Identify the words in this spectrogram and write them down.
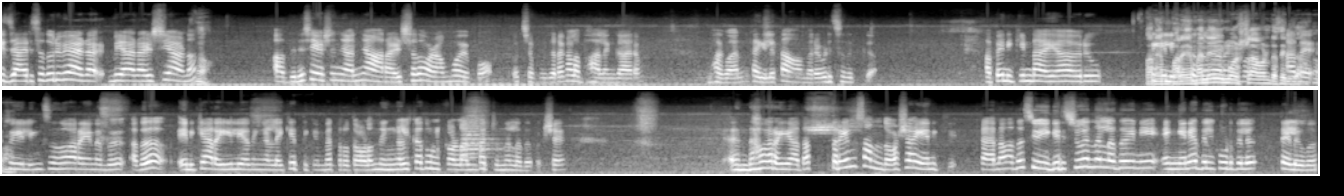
വിചാരിച്ചത് ഒരു വ്യാഴ വ്യാഴാഴ്ചയാണ്. അതിനുശേഷം ഞാൻ ഞായറാഴ്ച തൊഴാൻ പോയപ്പോ ഉച്ചപൂജയുടെ കളഭാലങ്കാരം ഭഗവാൻ കയ്യിൽ താമര പിടിച്ചു നിൽക്കുക. അപ്പൊ എനിക്കുണ്ടായ ഒരു ഫീലിങ്സ് എന്ന് പറയുന്നത് അത് എനിക്കറിയില്ല നിങ്ങളിലേക്ക് എത്തിക്കുമ്പോൾ എത്രത്തോളം നിങ്ങൾക്ക് അത് ഉൾക്കൊള്ളാൻ പറ്റുന്നുള്ളത്. പക്ഷെ എന്താ പറയുക അത് അത്രയും സന്തോഷമായി എനിക്ക്. കാരണം അത് സ്വീകരിച്ചു എന്നുള്ളത് ഇനി എങ്ങനെ അതിൽ കൂടുതൽ തെളിവ്?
